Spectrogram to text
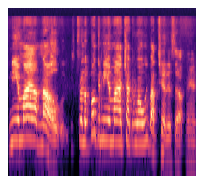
Nehemiah, no. From the book of Nehemiah, chapter one, we about to tear this up, man.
